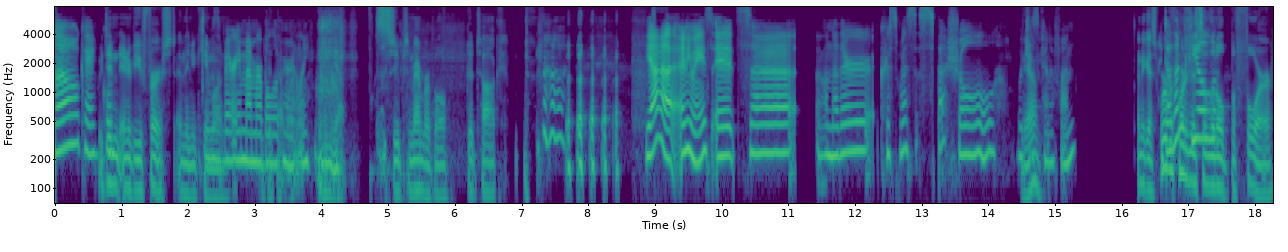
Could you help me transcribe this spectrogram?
Oh, okay. We cool. did an interview first and then you It came was on. very memorable, apparently. yeah. Soup's memorable. Good talk. yeah. Anyways, it's uh another Christmas special, which Yeah. is kind of fun. And I guess we're recording this a little before,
